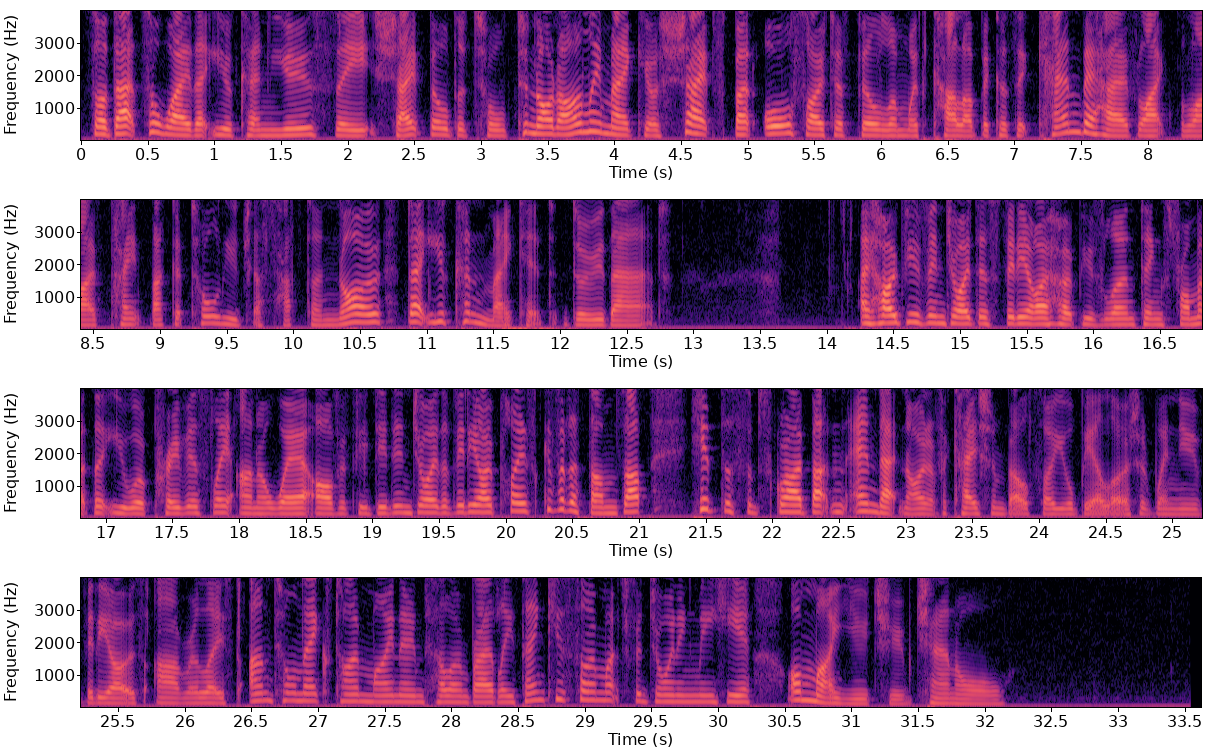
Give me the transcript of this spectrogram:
So that's a way that you can use the shape builder tool to not only make your shapes but also to fill them with color because it can behave like the live paint bucket tool. You just have to know that you can make it do that. I hope you've enjoyed this video. I hope you've learned things from it that you were previously unaware of. If you did enjoy the video, please give it a thumbs up, hit the subscribe button and that notification bell so you'll be alerted when new videos are released. Until next time, my name's Helen Bradley. Thank you so much for joining me here on my YouTube channel.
